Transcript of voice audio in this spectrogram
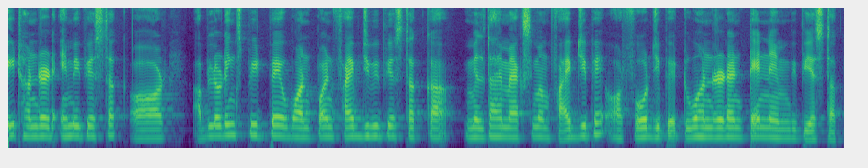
eight hundred M B P S तक और अपलोडिंग स्पीड पे one point five G B P S तक का मिलता है मैक्सिमम जी पे और फोर जी पे two hundred and ten M B P S तक।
